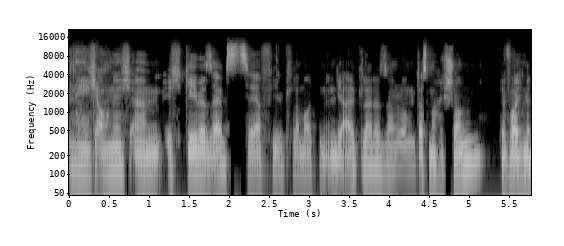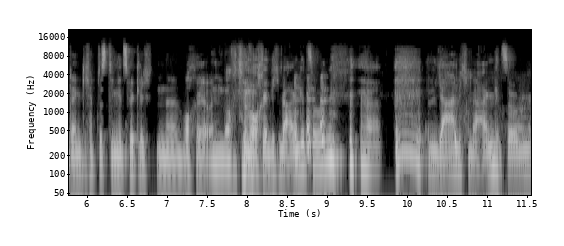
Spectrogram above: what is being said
Nee, ich auch nicht. Ähm, ich gebe selbst sehr viel Klamotten in die Altkleidersammlung. Das mache ich schon. Bevor ich mir denke, ich habe das Ding jetzt wirklich eine Woche und eine Woche nicht mehr angezogen, ein Jahr nicht mehr angezogen,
